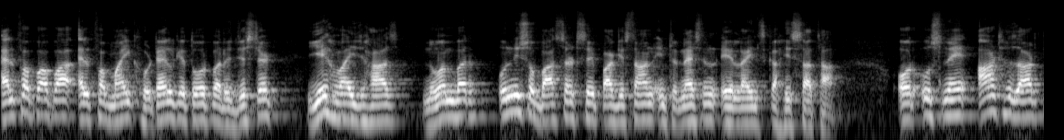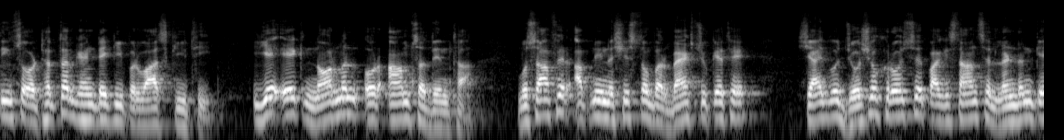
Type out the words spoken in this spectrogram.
अल्फ़ा पापा, अल्फ़ा माइक होटल के तौर पर रजिस्टर्ड, ये हवाई जहाज़ नवंबर उन्नीस सौ बासठ से पाकिस्तान इंटरनेशनल एयरलाइंस का हिस्सा था और उसने आठ हज़ार तीन सौ अठहत्तर घंटे की परवाज़ की थी। ये एक नॉर्मल और आम सा दिन था। मुसाफिर अपनी नशस्तों पर बैठ चुके थे। शायद वो जोशो खरोश से पाकिस्तान से लंदन के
